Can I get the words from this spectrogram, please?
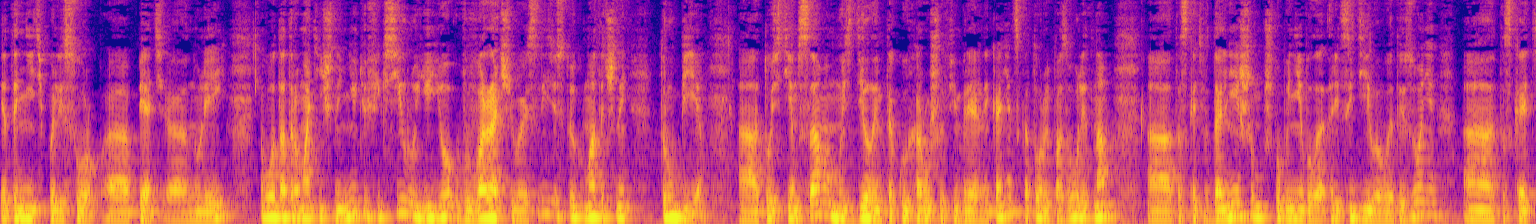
Это нить полисорб 5 а, нулей. Вот, атравматичной нитью фиксирую ее, выворачивая слизистую к маточной трубе. А, то есть тем самым мы сделаем такой хороший фимбриальный конец, который позволит нам, а, так сказать, в дальнейшем, чтобы не было рецидива в этой зоне, а, так сказать,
